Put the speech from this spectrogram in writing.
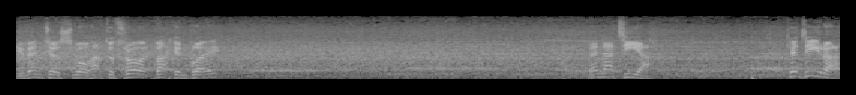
Juventus will have to throw it back in play. Benatia. Khedira.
